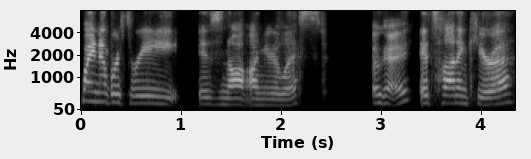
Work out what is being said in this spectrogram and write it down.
My number three is not on your list. Okay, It's Han and Qi'ra.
